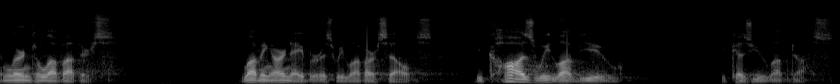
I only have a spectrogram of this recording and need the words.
and learn to love others, loving our neighbor as we love ourselves, because we love you, because you loved us.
